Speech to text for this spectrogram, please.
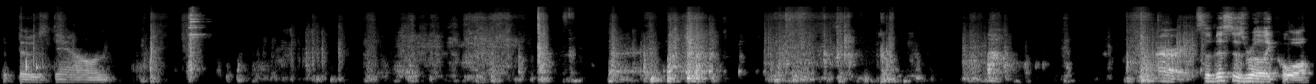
Put those down. All right, so this is really cool.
